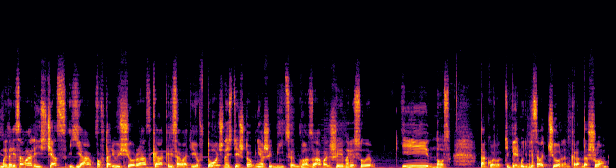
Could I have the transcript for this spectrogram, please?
Мы нарисовали. И сейчас я повторю еще раз, как рисовать ее в точности, чтобы не ошибиться. Глаза большие нарисуем. И нос такой вот. Теперь будем рисовать черным карандашом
